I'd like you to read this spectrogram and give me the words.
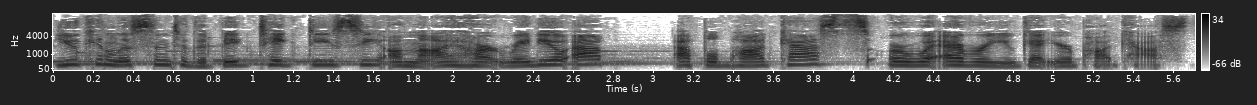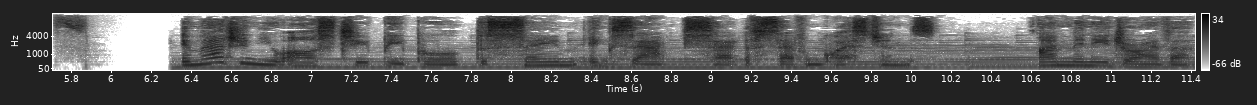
you can listen to the Big Take DC on the iHeartRadio app, Apple Podcasts, or wherever you get your podcasts. Imagine you ask two people the same exact set of seven questions. I'm Minnie Driver,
